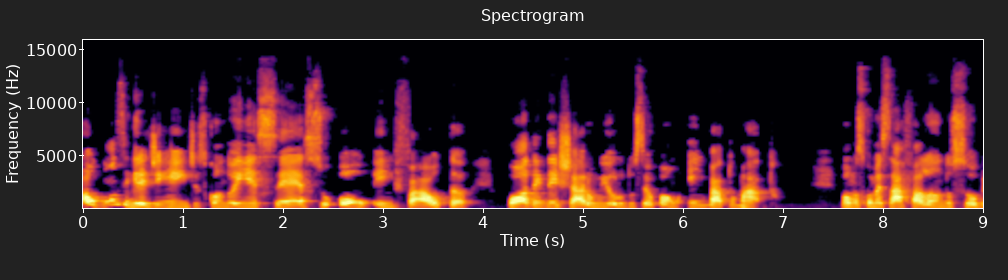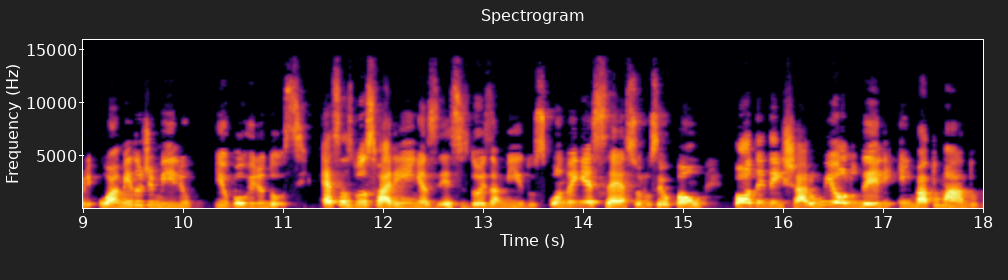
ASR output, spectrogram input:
Alguns ingredientes, quando em excesso ou em falta, podem deixar o miolo do seu pão embatumado. Vamos começar falando sobre o amido de milho e o polvilho doce. Essas duas farinhas, esses dois amidos, quando em excesso no seu pão, podem deixar o miolo dele embatumado.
